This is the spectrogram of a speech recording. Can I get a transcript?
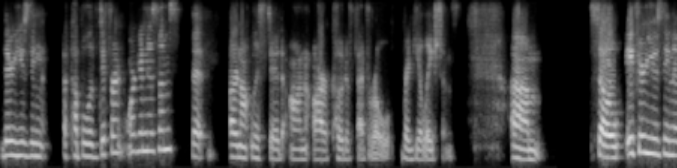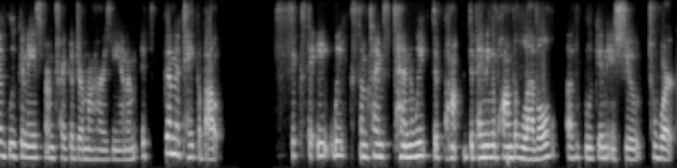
they're using a couple of different organisms that are not listed on our Code of Federal Regulations. Um, so if you're using a glucanase from Trichoderma harzianum, it's going to take about six to eight weeks, sometimes 10 weeks, depending upon the level of glucan issue to work.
